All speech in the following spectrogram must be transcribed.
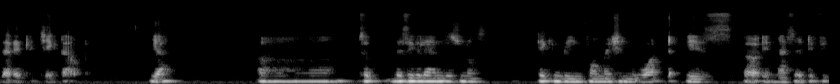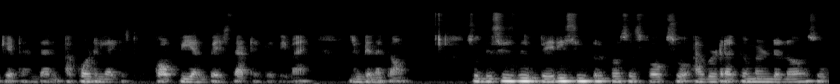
directly check it out. Yeah uh, so basically i'm just you know taking the information what is uh, in my certificate and then accordingly i just copy and paste that into the my linkedin account. So this is the very simple process folks. So i would recommend you know so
